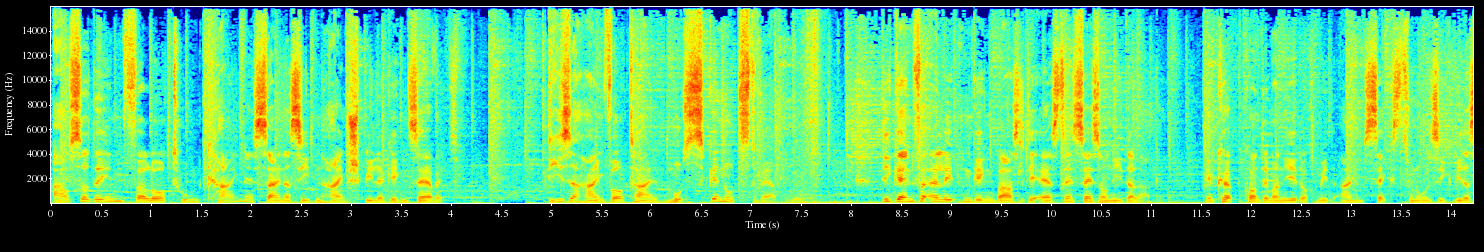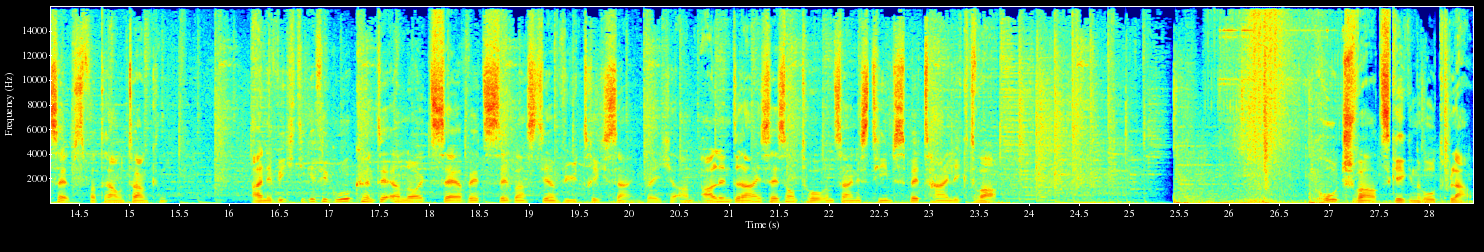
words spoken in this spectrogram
Außerdem verlor Thun keines seiner sieben Heimspiele gegen Servet. Dieser Heimvorteil muss genutzt werden. Die Genfer erlitten gegen Basel die erste Saisonniederlage. Im Cup konnte man jedoch mit einem 6-0 Sieg wieder Selbstvertrauen tanken. Eine wichtige Figur könnte erneut Servets Sebastian Wüthrich sein, welcher an allen drei Saisontoren seines Teams beteiligt war. Rot-Schwarz gegen Rot-Blau.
